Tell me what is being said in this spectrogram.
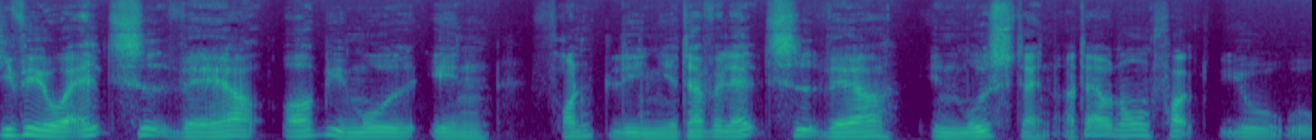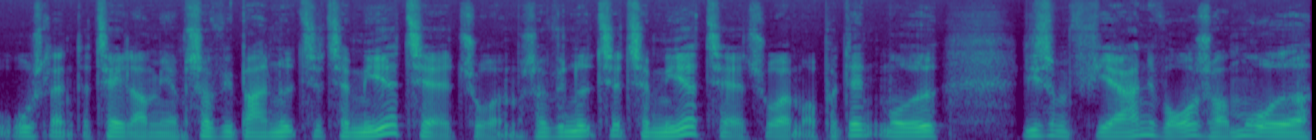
de vil jo altid være op imod en frontlinje. Der vil altid være en modstand. Og der er jo nogle folk i Rusland, der taler om, jamen så er vi bare nødt til at tage mere territorium, så er vi nødt til at tage mere territorium, og på den måde ligesom fjerne vores områder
